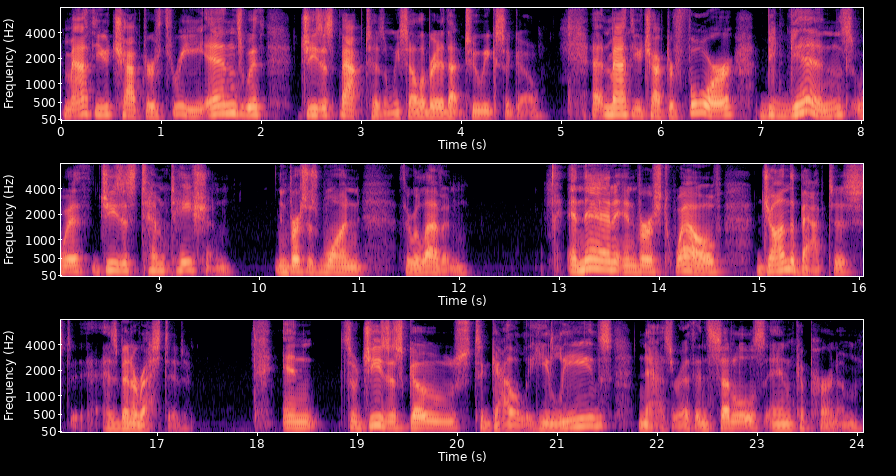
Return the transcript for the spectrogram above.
Matthew chapter 3 ends with Jesus' baptism. We celebrated that two weeks ago. And Matthew chapter 4 begins with Jesus' temptation in verses 1 through 11. And then in verse 12, John the Baptist has been arrested. And so Jesus goes to Galilee. He leaves Nazareth and settles in Capernaum.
